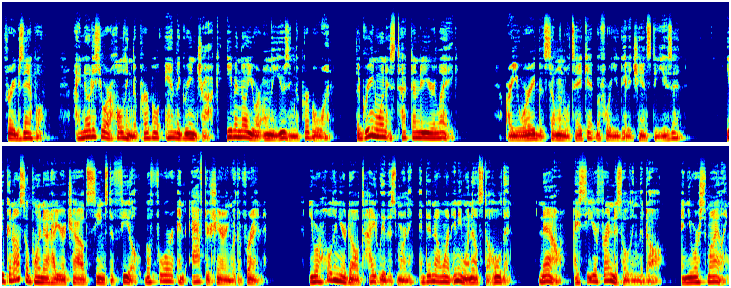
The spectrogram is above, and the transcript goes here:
For example, I notice you are holding the purple and the green chalk, even though you are only using the purple one. The green one is tucked under your leg. Are you worried that someone will take it before you get a chance to use it? You can also point out how your child seems to feel before and after sharing with a friend. You were holding your doll tightly this morning and did not want anyone else to hold it. Now, I see your friend is holding the doll, and you are smiling.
